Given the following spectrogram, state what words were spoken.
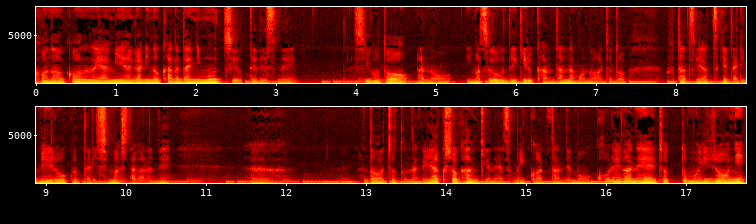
このこの病み上がりの体にムチ打ってですね仕事あの今すぐできる簡単なものはちょっと2つやっつけたりメール送ったりしましたからね。うん。あとちょっとなんか役所関係のやつも1個あったんでもうこれがねちょっともう非常に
